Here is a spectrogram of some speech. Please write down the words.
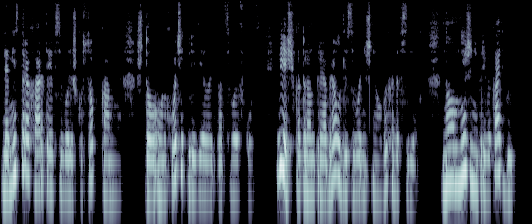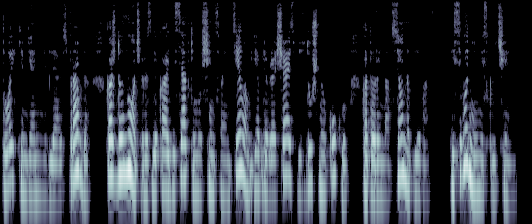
для мистера Харта я всего лишь кусок камня, что он хочет переделать под свой вкус. Вещь, которую он приобрел для сегодняшнего выхода в свет. Но мне же не привыкать быть той, кем я не являюсь, правда? Каждую ночь, развлекая десятки мужчин своим телом, я превращаюсь в бездушную куклу, которой на все наплевать. И сегодня не исключение.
